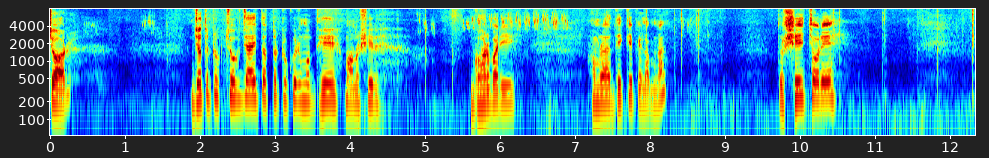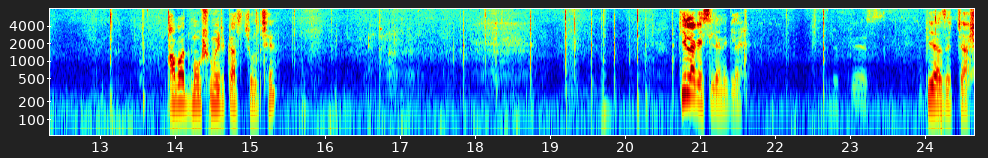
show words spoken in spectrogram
চর। যতটুক চোখ যায় ততটুকুর মধ্যে মানুষের ঘরবাড়ি আমরা দেখতে পেলাম না। তো সেই চরে আবাদ মৌসুমের কাজ চলছে। কি লাগাইছিলেন এগুলা? পেঁয়াজের চাষ।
